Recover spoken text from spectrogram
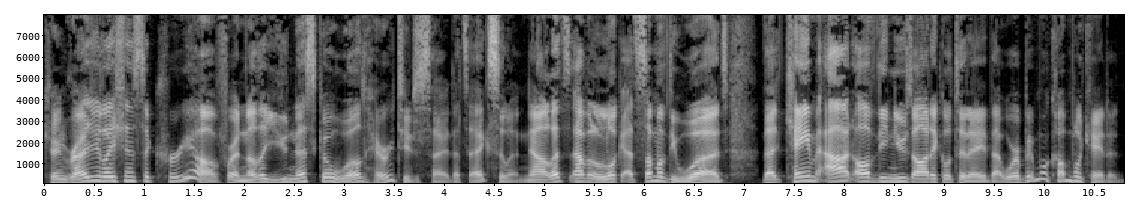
Congratulations to Korea for another UNESCO World Heritage Site. That's excellent. Now, let's have a look at some of the words that came out of the news article today that were a bit more complicated.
